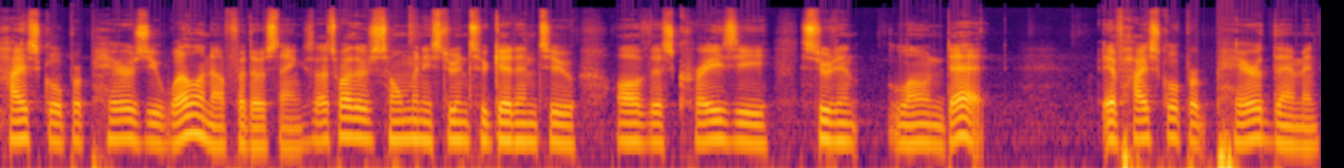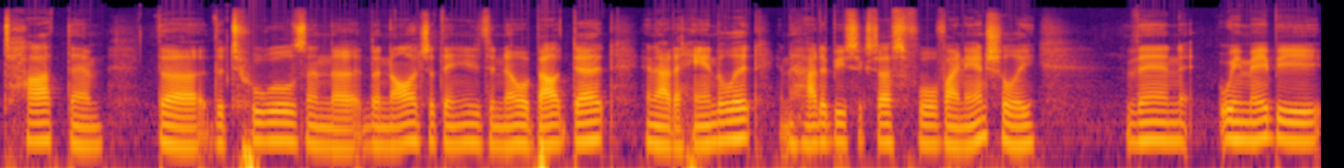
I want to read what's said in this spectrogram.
high school prepares you well enough for those things. That's why there's so many students who get into all of this crazy student loan debt. If high school prepared them and taught them the the tools and the, the knowledge that they needed to know about debt and how to handle it and how to be successful financially, then we maybe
